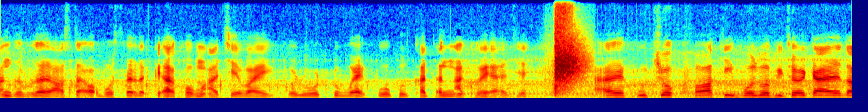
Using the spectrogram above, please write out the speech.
আন্দরপোতার রাস্তার অবস্থাটা কীরকম আছে ভাই। রোড রোডটু ভাই পুরো খুব খাতারনাক হয়ে আছে। আরে কুচো খাওয়া কী বলব ভিতরে টায়ারে তো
